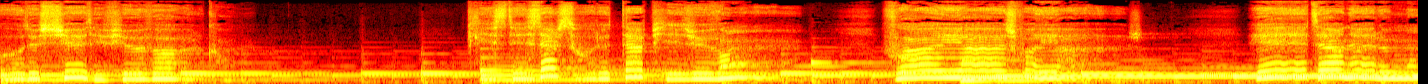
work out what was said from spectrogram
au-dessus des vieux volcans. Glisse des ailes sous le tapis du vent. Voyage, voyage, éternellement.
